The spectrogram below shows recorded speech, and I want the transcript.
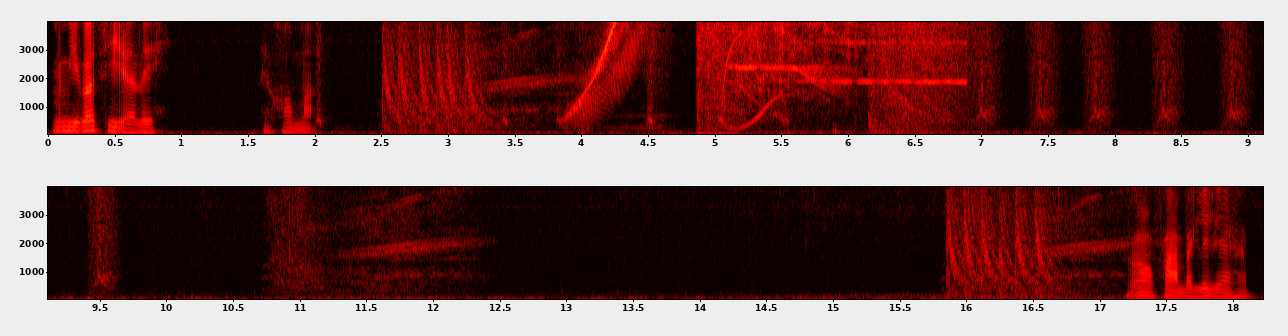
ไม่มีก็เสียเลย ในคอมอะลองฟาร์มไปเรื่อยๆครับ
